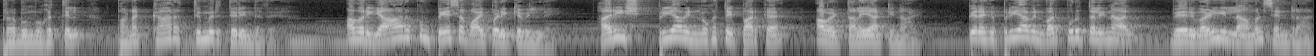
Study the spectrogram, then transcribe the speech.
பிரபு முகத்தில் பணக்கார திமிர் தெரிந்தது. அவர் யாருக்கும் பேச வாய்ப்பளிக்கவில்லை. ஹரீஷ் பிரியாவின் முகத்தை பார்க்க அவள் தலையாட்டினாள். பிறகு பிரியாவின் வற்புறுத்தலினால் வேறு வழியில்லாமல் சென்றான்.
